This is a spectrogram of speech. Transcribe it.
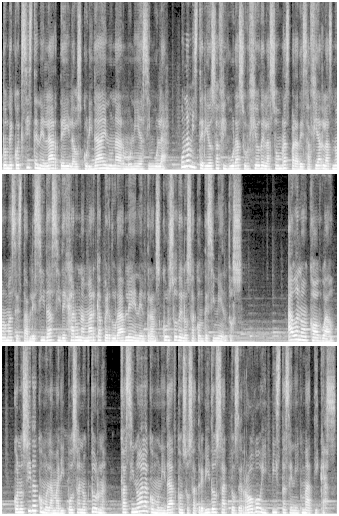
donde coexisten el arte y la oscuridad en una armonía singular, una misteriosa figura surgió de las sombras para desafiar las normas establecidas y dejar una marca perdurable en el transcurso de los acontecimientos. Eleanor Caldwell, conocida como la mariposa nocturna, fascinó a la comunidad con sus atrevidos actos de robo y pistas enigmáticas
